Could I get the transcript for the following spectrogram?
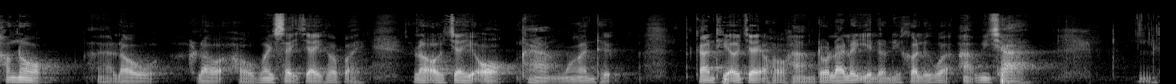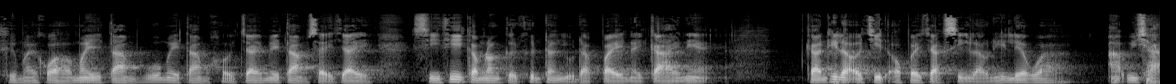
ข้างนอก เราเราเอาไม่ใส่ใจเข้าไป เราเอาใจออกห่างว่างั้นเถอะ การที่เอาใจออกห่างต่อรายละเอียดเหล่านี้เขาเรียกว่าอาวิชา คือหมายความไม่ตามรู้ไม่ตามเข้าใจ ไม่ตามใส่ใจสิ่งที่กำลังเกิดขึ้นตั้งอยู่ดับไปในกายเนี่ยการที่เราเอาจิตออกไปจากสิ่งเหล่านี้เรียกว่าอาวิชชา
